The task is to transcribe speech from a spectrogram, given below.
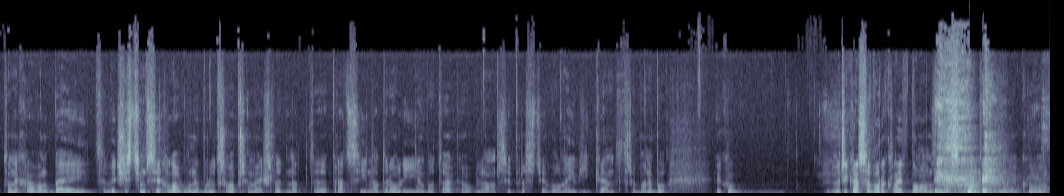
to nechávám bejt, vyčistím si hlavu, nebudu třeba přemýšlet nad eh, prací, nad rolí nebo tak a udělám si prostě volný víkend třeba, nebo jako říká se work-life balance dneska, tak jako...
